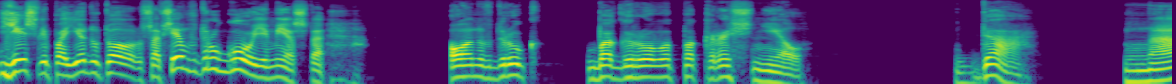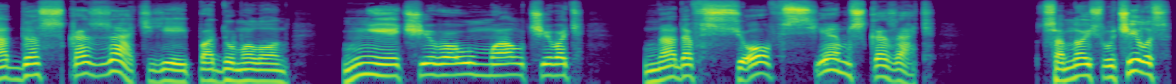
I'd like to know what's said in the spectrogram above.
Если поеду, то совсем в другое место». Он вдруг багрово покраснел. «Да, надо сказать ей», — подумал он, — «нечего умалчивать, надо все всем сказать». Со мной случилось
